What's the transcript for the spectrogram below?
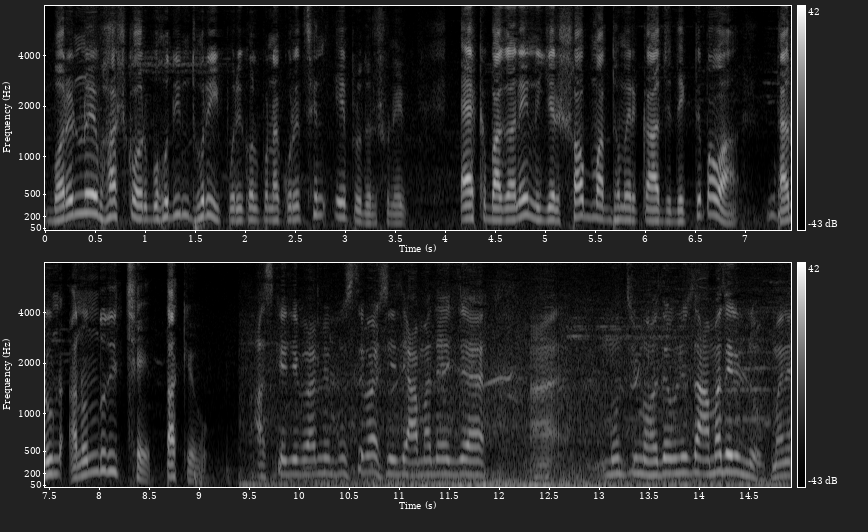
বরেণ্য ভাস্কর বহুদিন ধরেই পরিকল্পনা করেছেন এ প্রদর্শনীর। এক বাগানে নিজের সব মাধ্যমের কাজ দেখতে পাওয়া দারুণ আনন্দ দিচ্ছে তাকেও। আজকে যেভাবে আমি বুঝতে পারছি যে আমাদের যে মন্ত্রী মহোদয়, উনি তো আমাদের লোক মানে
